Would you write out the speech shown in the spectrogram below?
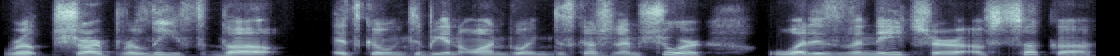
re- sharp relief the it's going to be an ongoing discussion. I'm sure. What is the nature of sukkah?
